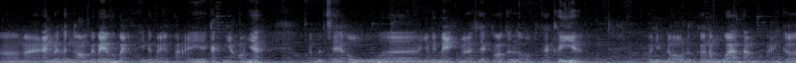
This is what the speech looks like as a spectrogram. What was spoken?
Đó, mà ăn rất là ngon béo béo các bạn thì các bạn phải cắt nhỏ nha. Mình sẽ ủ uh, cái mẹt mà nó sẽ có cái lỗ thoát khí á. Và nhiệt độ đừng có nóng quá tầm khoảng cỡ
